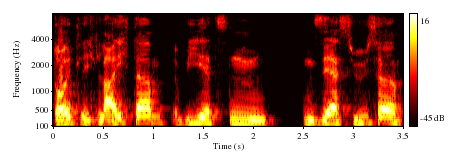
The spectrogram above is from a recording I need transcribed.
deutlich leichter, wie jetzt ein, ein sehr süßer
